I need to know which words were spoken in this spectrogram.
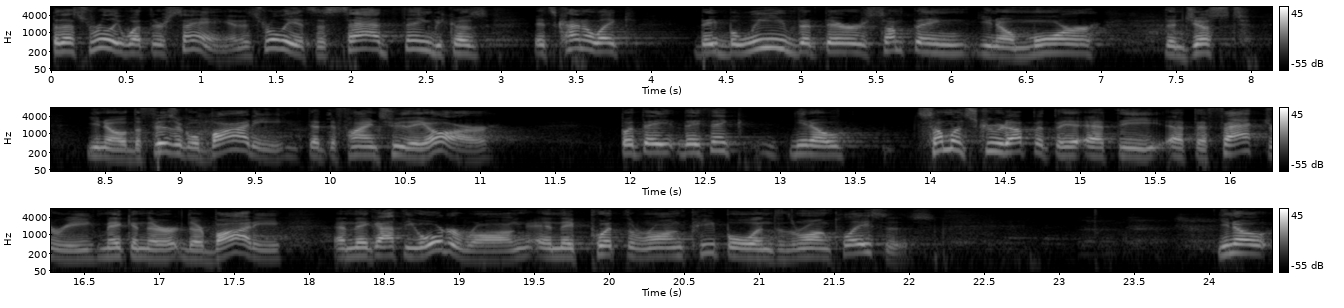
but that's really what they're saying. And it's really it's a sad thing because it's kind of like they believe that there's something, you know, more than just, you know, the physical body that defines who they are, but they, they think, you know, someone screwed up at the at the at the factory making their, their body and they got the order wrong and they put the wrong people into the wrong places. You know,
